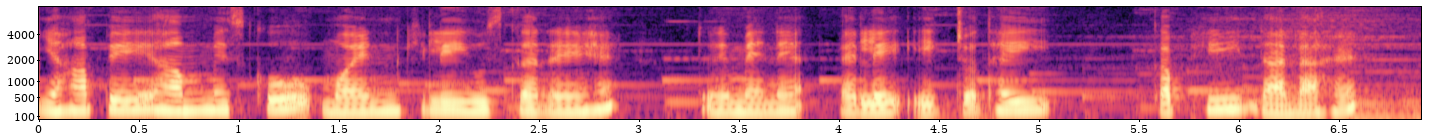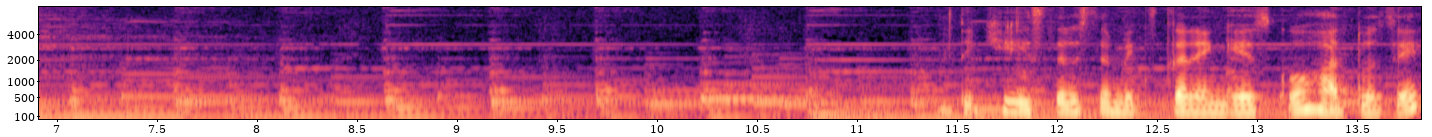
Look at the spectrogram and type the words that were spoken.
यहाँ पे हम इसको मोइन के लिए यूज़ कर रहे हैं। तो ये मैंने पहले एक चौथाई कप ही डाला है। देखिए इस तरह से मिक्स करेंगे इसको हाथों से।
